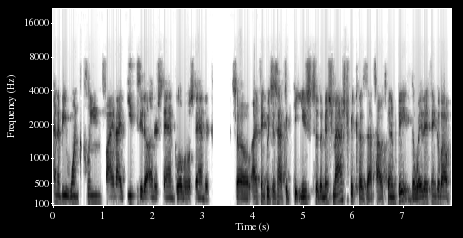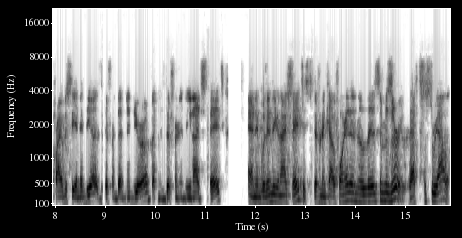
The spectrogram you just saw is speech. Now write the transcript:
going to be one clean, finite, easy to understand global standard. So I think we just have to get used to the mishmash because that's how it's going to be. The way they think about privacy in India is different than in Europe and different in the United States. And within the United States, it's different in California than it is in Missouri. That's just the reality.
